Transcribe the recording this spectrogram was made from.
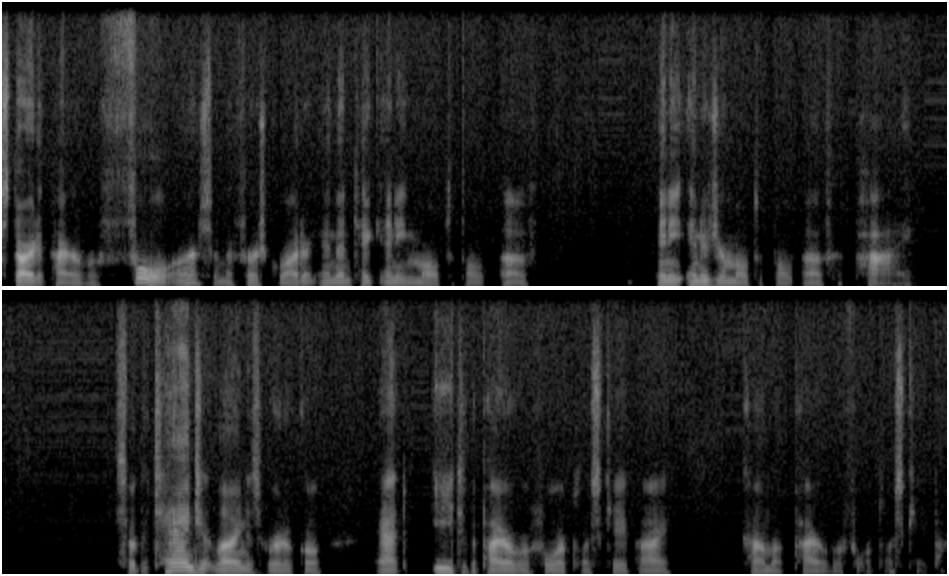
start at pi over 4, so in the first quadrant, and then take any multiple of, any integer multiple of pi. So the tangent line is vertical at e to the pi over 4 plus k pi, comma, pi over 4 plus k pi.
